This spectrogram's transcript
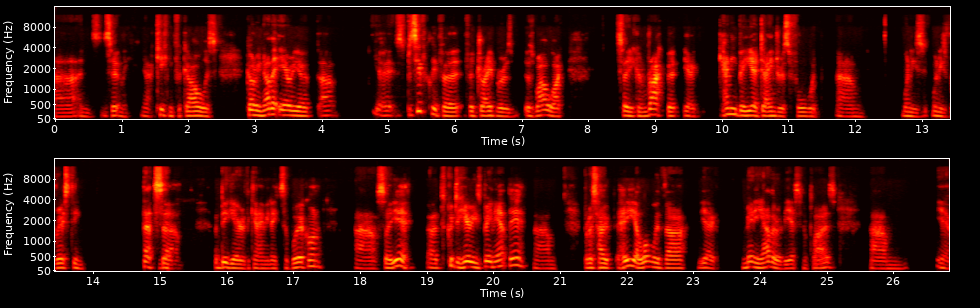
uh, and certainly, know, kicking for goal is going to be another area. Uh, you know, specifically for for Draper as as well. Like, so you can ruck, but you know, can he be a dangerous forward um, when he's when he's resting? That's yeah. uh, a big area of the game he needs to work on. Uh, so yeah, uh, it's good to hear he's been out there. Um, but I just hope he, along with uh, yeah many other of the Essendon players, um, yeah,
